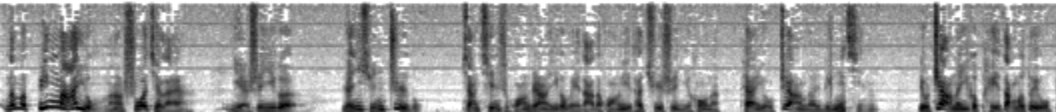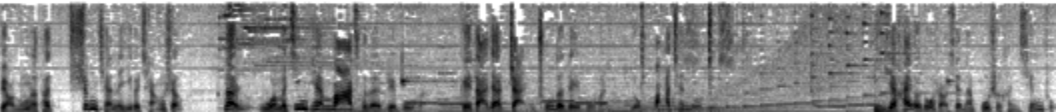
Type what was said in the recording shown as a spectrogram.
那么兵马俑呢，说起来也是一个人殉制度。像秦始皇这样一个伟大的皇帝，他去世以后呢，他要有这样的陵寝，有这样的一个陪葬的队伍，表明了他生前的一个强盛。那我们今天挖出来这部分，给大家展出的这部分有八千多尊，底下还有多少？现在不是很清楚，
